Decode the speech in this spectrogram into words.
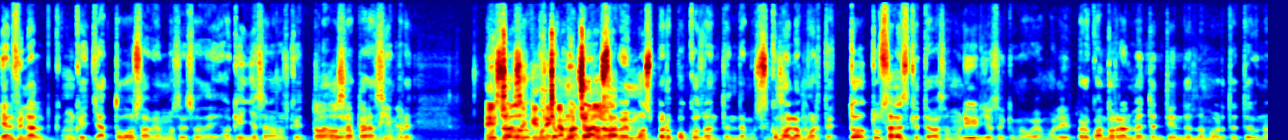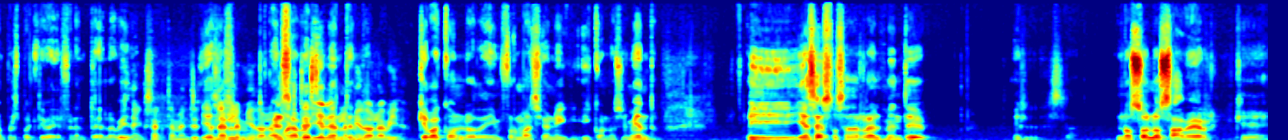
Y al final, aunque ya todos sabemos eso de, ok, ya sabemos que todo dura para siempre. muchos, muchos lo sabemos, pero pocos lo entendemos. Es como la muerte. Tú, tú, sabes que te vas a morir, yo sé que me voy a morir, pero cuando realmente entiendes la muerte te da una perspectiva diferente de la vida. Exactamente, tenerle miedo a la muerte es tenerle miedo a la vida. Que va con lo de información y, y conocimiento. Y, y, es eso, o sea, realmente el, no solo saber que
